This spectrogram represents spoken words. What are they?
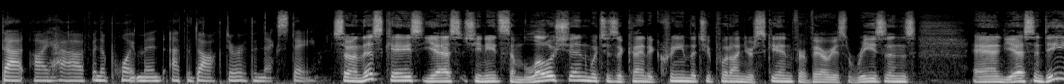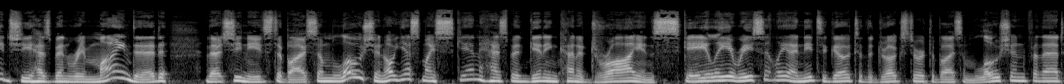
that I have an appointment at the doctor the next day. So, in this case, yes, she needs some lotion, which is a kind of cream that you put on your skin for various reasons. And yes, indeed, she has been reminded that she needs to buy some lotion. Oh, yes, my skin has been getting kind of dry and scaly recently. I need to go to the drugstore to buy some lotion for that.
